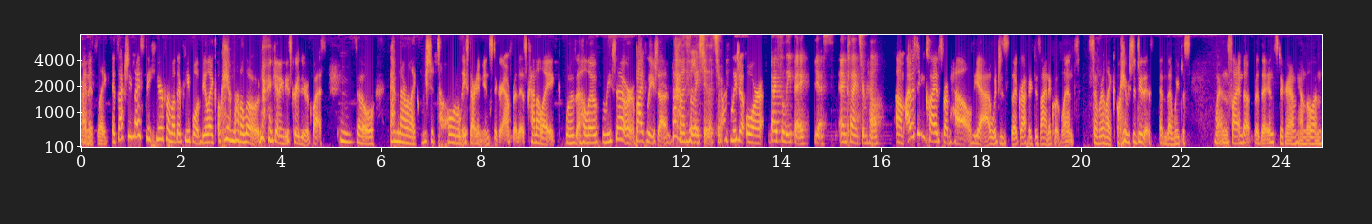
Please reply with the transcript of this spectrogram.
And it's like, it's actually nice to hear from other people and be like, okay, I'm not alone getting these crazy requests. Hmm. So Em and I were like, we should totally start an Instagram for this. Kind of like, what was it? Hello, Felicia? Or bye, Felicia. Bye, Felicia, that's right. Bye, Felicia. Or Bye Felipe, yes, and clients from hell. um, I was thinking clients from hell, yeah, which is the graphic design equivalent. So we're like, okay, we should do this. And then we just went and signed up for the Instagram handle, and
